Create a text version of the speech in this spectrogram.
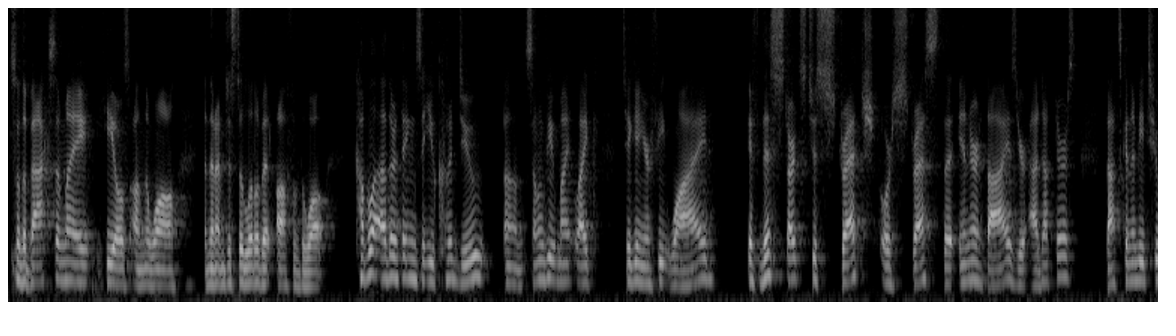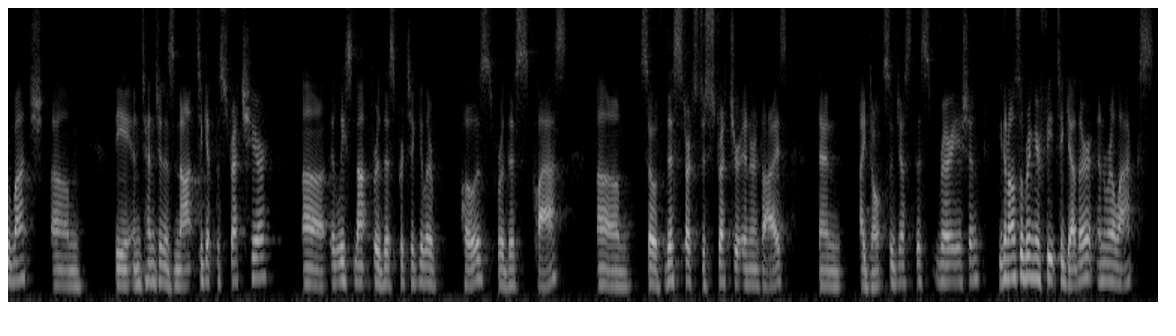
so the backs of my heels on the wall, and then I'm just a little bit off of the wall. A couple of other things that you could do. Um, some of you might like taking your feet wide. If this starts to stretch or stress the inner thighs, your adductors, that's going to be too much. Um, the intention is not to get the stretch here, uh, at least not for this particular pose for this class. Um, so if this starts to stretch your inner thighs, then I don't suggest this variation. You can also bring your feet together and relax.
